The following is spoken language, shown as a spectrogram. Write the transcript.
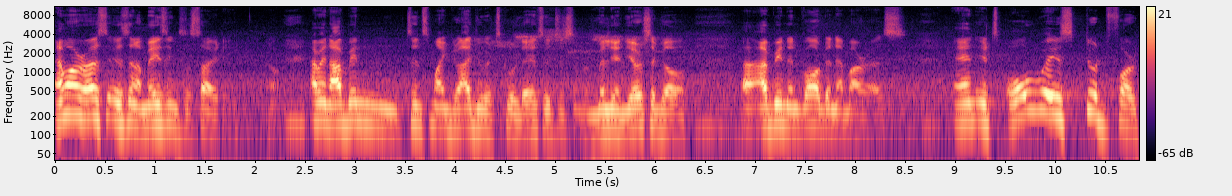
MRS is an amazing society. I mean, I've been, since my graduate school days, which is a million years ago, uh, I've been involved in MRS. And it's always stood for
